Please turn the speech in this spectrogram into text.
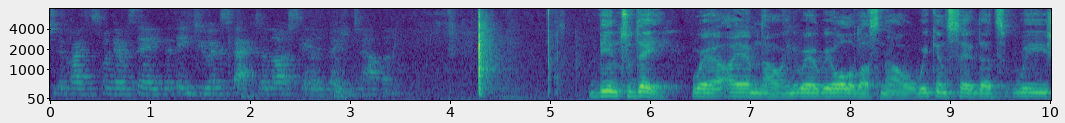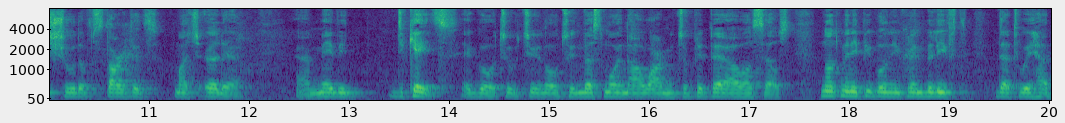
to the crisis when they were saying that they do expect a large-scale invasion to happen? being today where I am now and where we all of us now, we can say that we should have started much earlier, uh, maybe decades ago, to, to you know to invest more in our army to prepare ourselves. Not many people in Ukraine believed that we had.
